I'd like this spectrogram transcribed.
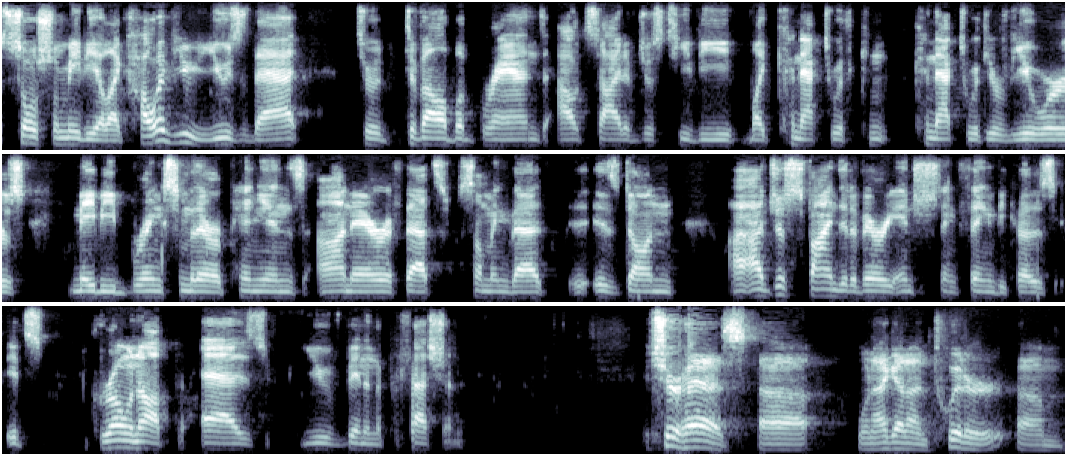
social media, like how have you used that to develop a brand outside of just TV, like connect with con- connect with your viewers, maybe bring some of their opinions on air if that's something that is done. I, I just find it a very interesting thing because it's grown up as you've been in the profession. It sure has. Uh, when I got on Twitter, um,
